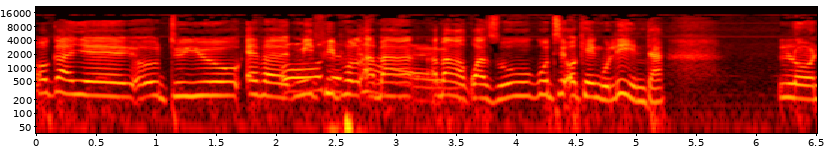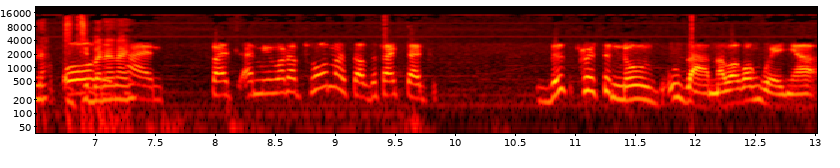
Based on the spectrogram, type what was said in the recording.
Or do you ever All meet people about abangakwazi ukuthi okay ngulinda lona didibana naye? But I mean, what I've told myself, the fact that this person knows Uzama wakwangwenya,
